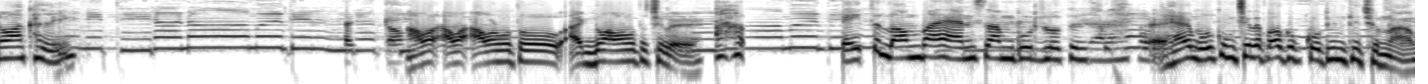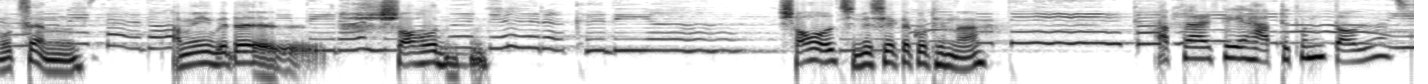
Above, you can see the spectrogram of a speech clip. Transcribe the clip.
নোয়াখালী। আমার আমার আমার মতো একদম আমার মতো ছেলে? এই তো লম্বা হ্যান্ডসাম গুড লুকিং হ্যাঁ ওরকম ছেলে পাওয়া খুব কঠিন কিছু না বুঝছেন? আমি এটা সহজ সহজ বেশি একটা কঠিন না। আপনার কি হাতে কোন প্রবলেম আছে?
